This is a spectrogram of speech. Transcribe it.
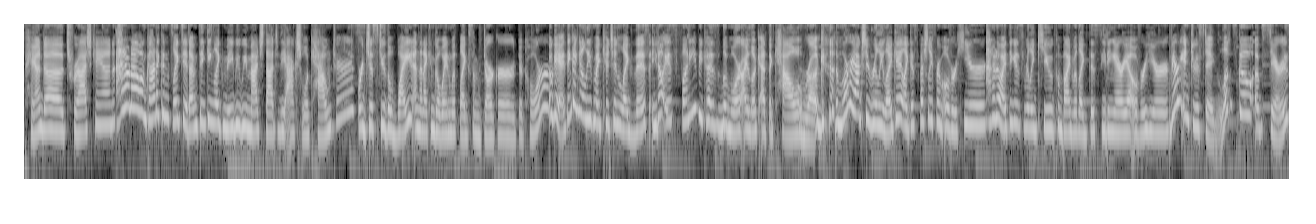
panda trash can. I don't know, I'm kind of conflicted. I'm thinking like maybe we match that to the actual counters or just do the white and then I can go in with like some darker decor. Okay, I think I'm gonna leave my kitchen like this. You know, it's funny because the more I look at the cow rug, the more I actually really like it, like especially from over here. I don't know, I think it's really cute combined with like this seating area over here. Very interesting. Let's go upstairs.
